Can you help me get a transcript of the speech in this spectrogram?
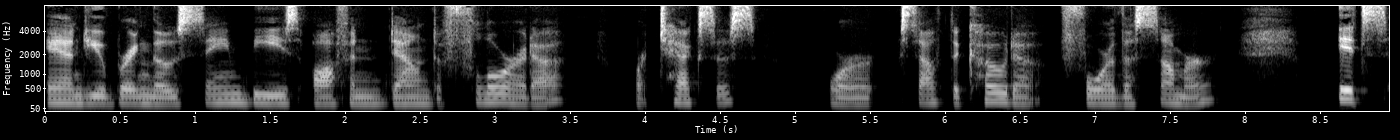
And you bring those same bees often down to Florida or Texas or South Dakota for the summer. It's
